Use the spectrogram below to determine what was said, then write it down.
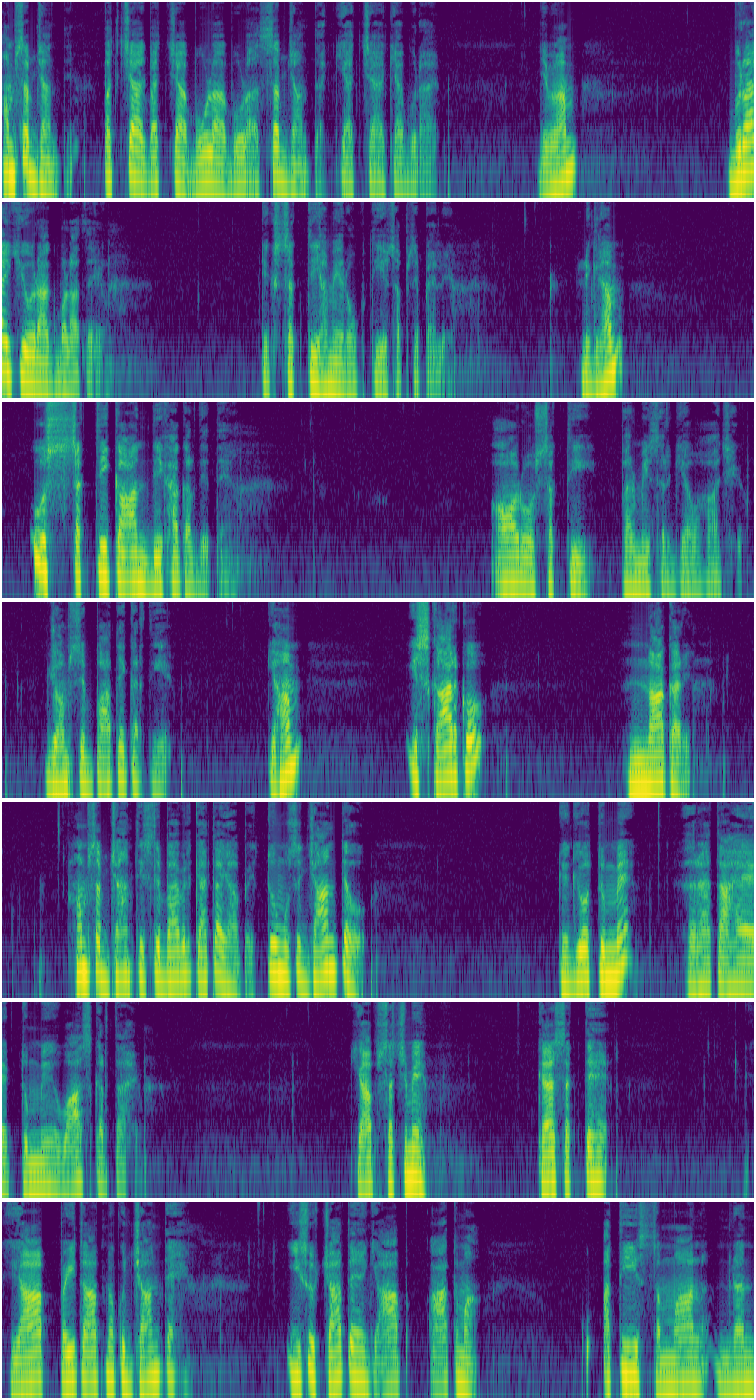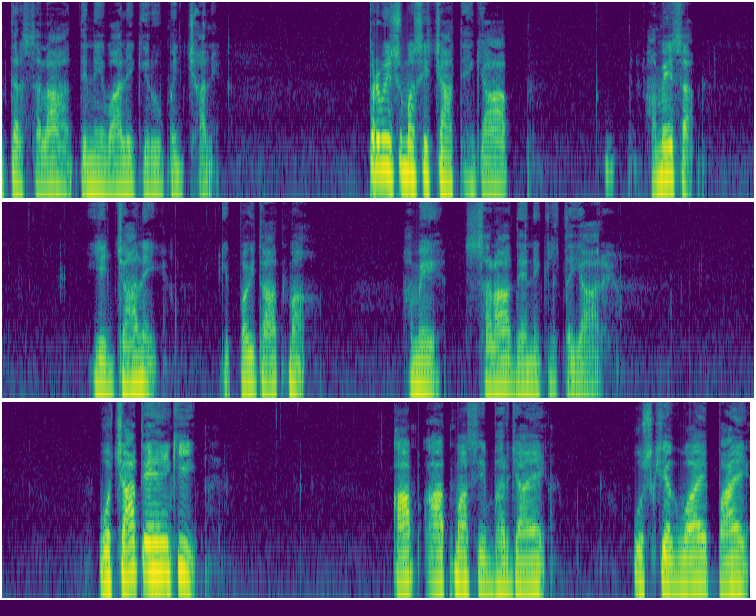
हम सब जानते हैं। बच्चा बच्चा, बूढ़ा बूढ़ा सब जानता है क्या अच्छा है, क्या बुरा है। जब हम बुराई की ओर आग बढ़ाते हैं, एक शक्ति हमें रोकती है सबसे पहले। लेकिन हम उस शक्ति का अनदेखा कर देते हैं। और वो शक्ति परमेश्वर की आवाज़ है, जो हमसे बातें करती है कि हम इस कार को ना करें। हम सब जानते इसलिए बाइबल कहता है यहाँ पे, तुम उसे जानते हो, क्योंकि वो तुम में रहता है, तुम में वास करता है। क्या आप सच में कह सकते हैं कि आप पवित्र आत्मा को जानते हैं। यीशु चाहते हैं कि आप आत्मा को अति सम्मान निरंतर सलाह देने वाले के रूप में जाने। यीशु मसीह चाहते हैं कि आप हमेशा ये जाने कि पवित्र आत्मा हमें सलाह देने के लिए तैयार है। वो चाहते हैं कि आप आत्मा से भर जाएँ, उसकी अगुवाई पाए।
